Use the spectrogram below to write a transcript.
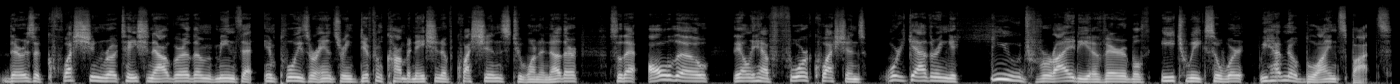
There is a question rotation algorithm, means that employees are answering different combination of questions to one another, so that although they only have four questions, we're gathering a huge variety of variables each week, so we're we have no blind spots.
